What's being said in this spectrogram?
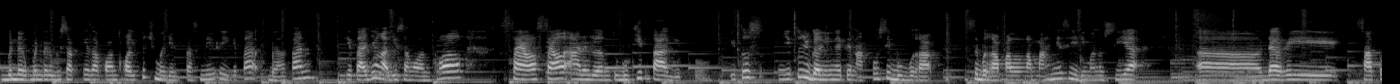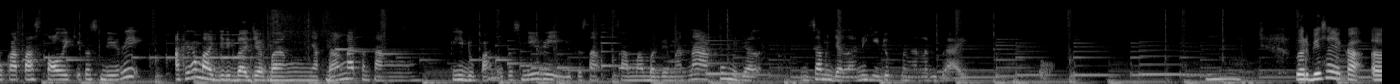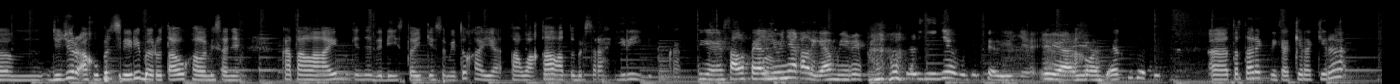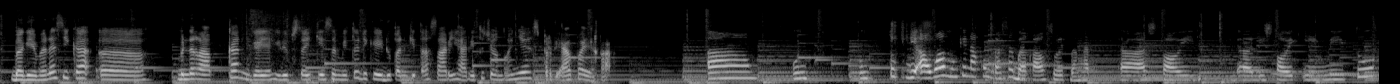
benar-benar bisa kita kontrol itu cuma diri kita sendiri. Kita bahkan kita aja nggak bisa kontrol sel-sel yang ada dalam tubuh kita gitu. Itu itu juga ngingetin aku sih beberapa seberapa lemahnya sih di manusia uh, dari satu kata stoik itu sendiri akhirnya malah jadi belajar banyak banget tentang kehidupan itu sendiri gitu sama bagaimana aku menjala, bisa menjalani hidup dengan lebih baik. Luar biasa ya kak. Um, jujur aku pun sendiri baru tahu kalau misalnya kata lain mungkin ada di stoicism itu kayak tawakal atau berserah diri gitu kak. Iya soal value-nya oh. kali ya mirip. Value-nya mungkin value-nya. Ya. iya. iya aku jadi uh, tertarik nih kak. Kira-kira bagaimana sih kak uh, menerapkan gaya hidup stoicism itu di kehidupan kita sehari-hari itu contohnya seperti apa ya kak um, untuk di awal mungkin aku merasa bakal sulit banget uh, stoik uh, di stoik ini tuh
